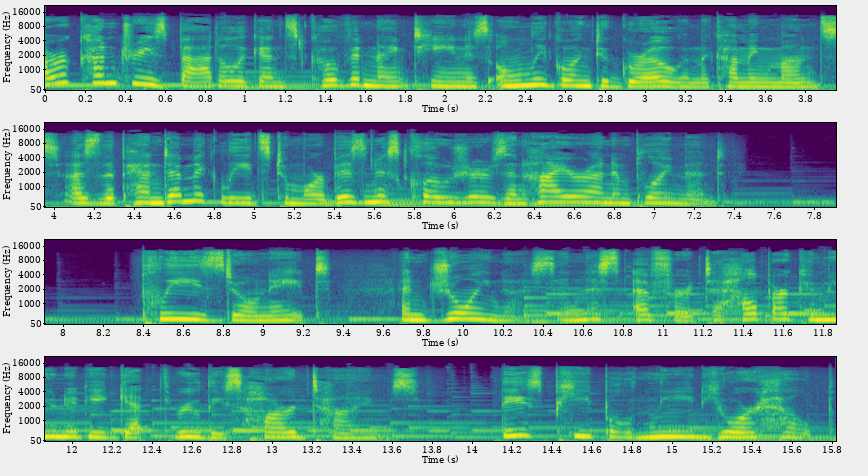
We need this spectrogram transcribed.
Our country's battle against COVID 19 is only going to grow in the coming months as the pandemic leads to more business closures and higher unemployment. Please donate and join us in this effort to help our community get through these hard times. These people need your help.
